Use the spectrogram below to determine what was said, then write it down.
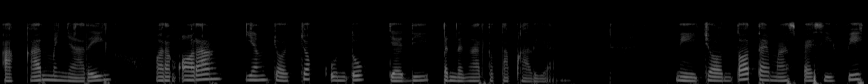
akan menyaring orang-orang yang cocok untuk jadi pendengar tetap kalian. Nih, contoh tema spesifik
